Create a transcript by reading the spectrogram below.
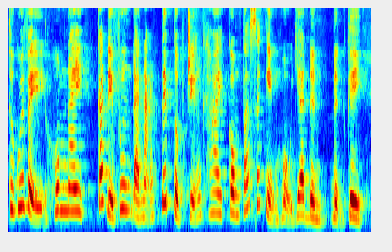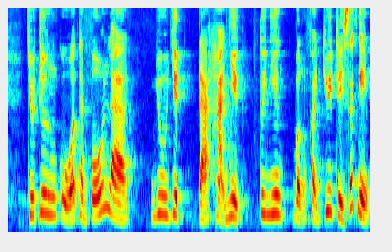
Thưa quý vị, hôm nay các địa phương Đà Nẵng tiếp tục triển khai công tác xét nghiệm hộ gia đình định kỳ. Chủ trương của thành phố là dù dịch đã hạ nhiệt, tuy nhiên vẫn phải duy trì xét nghiệm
